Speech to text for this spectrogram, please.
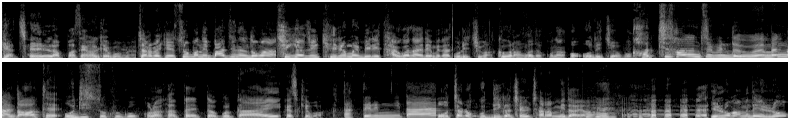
네가 제일 나빠 생각해보면. 자 그럼 이렇게 수분이 빠지는 동안 튀겨질 기름을 미리 달궈놔야 됩니다. 우리 지금 그걸 안 가졌구나. 어 어딨지 여보? 같이 사는 집인데 왜 맨날 나한테 어딨어 그거? 콜라카페 떡굴까이 해석해봐. 부탁드립니다. 어쩌라고 네가 제일 잘합니다 야. 일로 가면 돼 일로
